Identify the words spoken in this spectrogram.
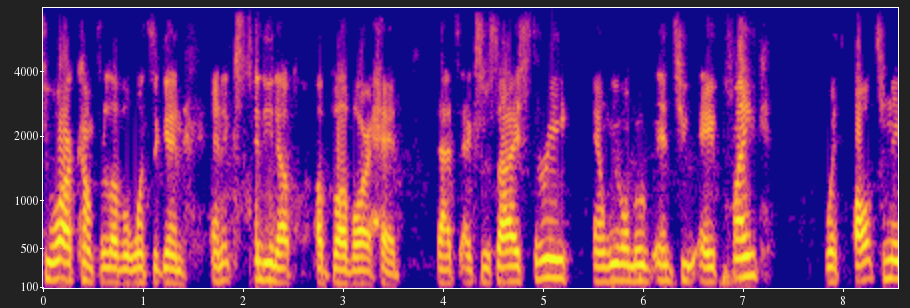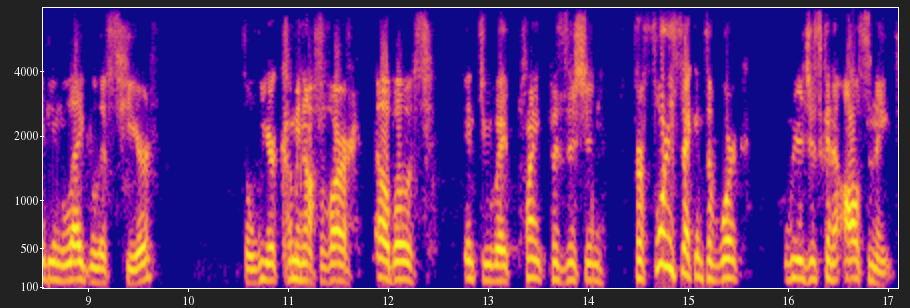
to our comfort level once again and extending up above our head. That's exercise three. And we will move into a plank with alternating leg lifts here. So we are coming off of our elbows into a plank position for 40 seconds of work. We are just gonna alternate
